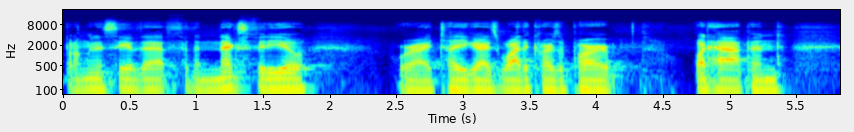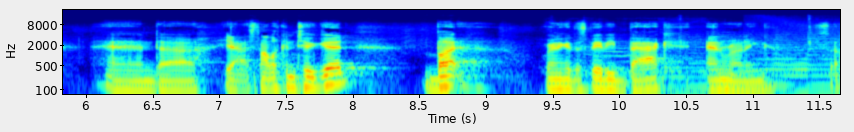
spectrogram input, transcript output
but I'm going to save that for the next video where I tell you guys why the car's apart, what happened, and uh, yeah, it's not looking too good, but we're gonna get this baby back and running, so.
